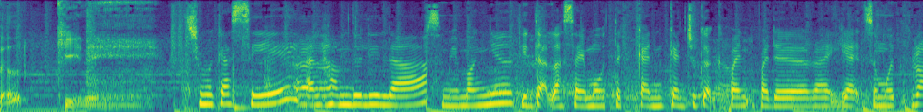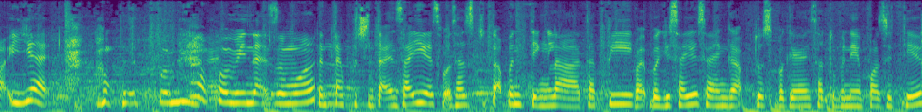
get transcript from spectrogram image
terkini. Terima kasih. Alhamdulillah. Sememangnya tidaklah saya mau tekankan juga kepada rakyat semua. Rakyat. Peminat. Peminat semua. Tentang percintaan saya. Sebab saya itu tak penting lah. Tapi bagi saya, saya anggap itu sebagai satu benda yang positif.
